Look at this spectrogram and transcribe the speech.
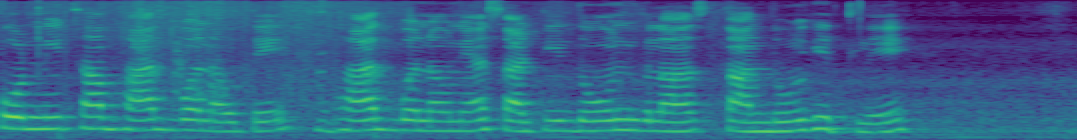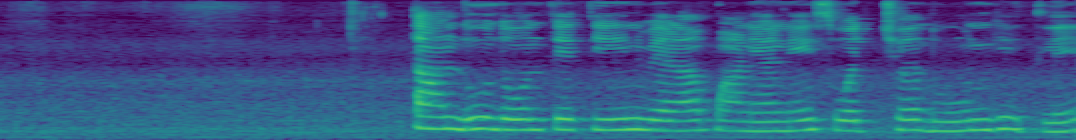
फोडणीचा भात बनवते. भात बनवण्यासाठी दोन ग्लास तांदूळ घेतले. तांदूळ दोन ते तीन वेळा पाण्याने स्वच्छ धुवून घेतले.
